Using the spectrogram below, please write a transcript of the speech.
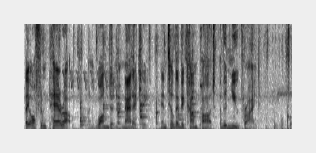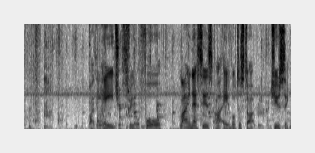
They often pair up and wander nomadically until they become part of a new pride. By the age of three or four, lionesses are able to start reproducing.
